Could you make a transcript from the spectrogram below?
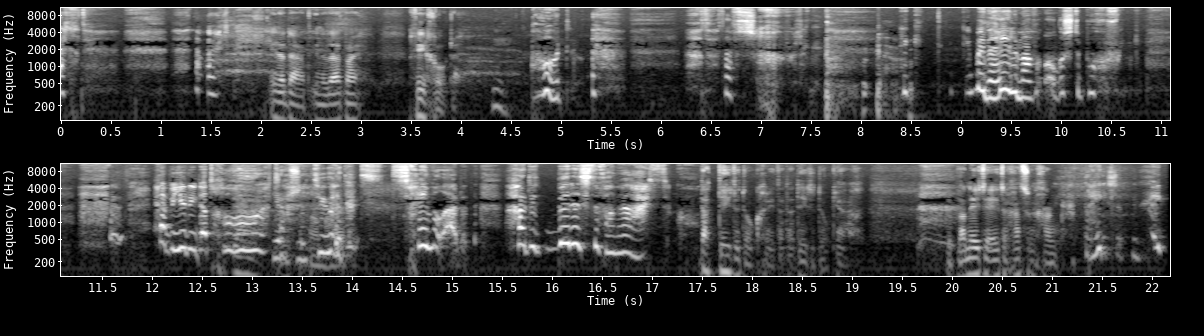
echt... een aardbeving? Inderdaad, inderdaad, maar geen grote. Oh, het- wat afschuwelijk. Ik, ik ben helemaal van ondersteboven. Hebben jullie dat gehoord? Ja, natuurlijk. Het, het scheen wel uit het, uit het binnenste van de aarde te komen. Dat deed het ook, Greta, dat deed het ook, ja. De planeteneter gaat zijn gang. Ik, ik,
